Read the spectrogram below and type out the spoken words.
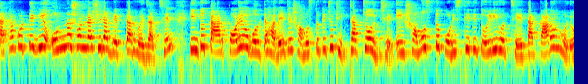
দেখা করতে গিয়ে অন্য সন্ন্যাসীরা গ্রেপ্তার হয়ে যাচ্ছেন। কিন্তু তারপরেও বলতে হবে যে সমস্ত কিছু ঠিকঠাক চলছে। এই সমস্ত পরিস্থিতি তৈরি হচ্ছে, তার কারণ হলো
